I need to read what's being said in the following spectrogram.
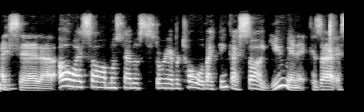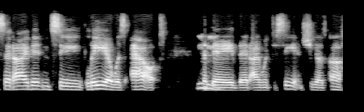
I Mhm. said, uh, "Oh, I saw Most Fabulous Story Ever Told. I think I saw you in it because I, I said I didn't see Lea was out the Mhm. day that I went to see it, and she goes, ugh."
